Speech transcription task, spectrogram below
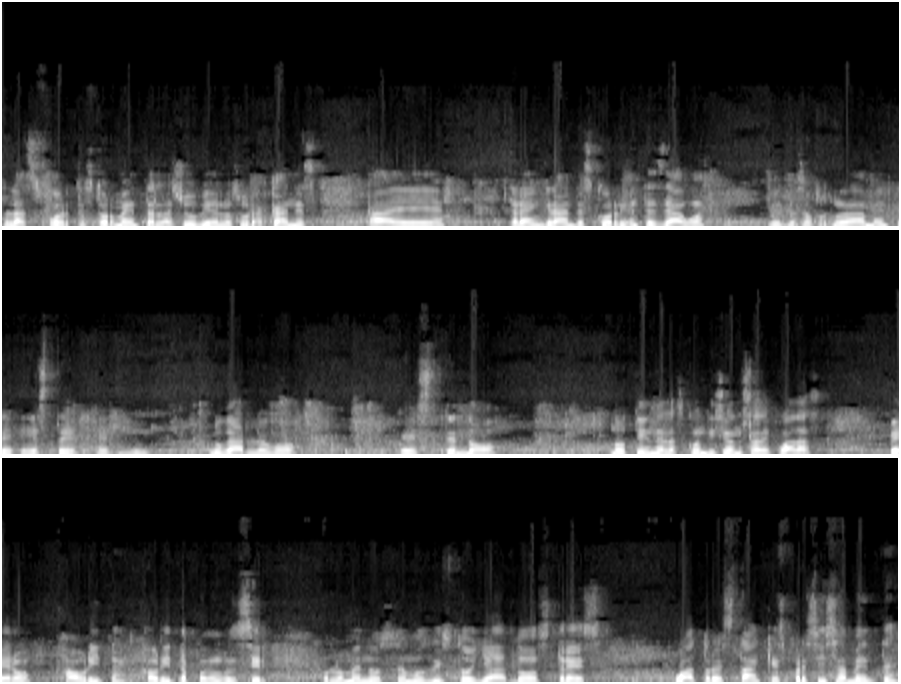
las fuertes tormentas, las lluvias, los huracanes eh, traen grandes corrientes de agua. Y desafortunadamente este lugar luego este, no, no tiene las condiciones adecuadas. Pero ahorita, ahorita podemos decir, por lo menos hemos visto ya dos, tres, cuatro estanques precisamente,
